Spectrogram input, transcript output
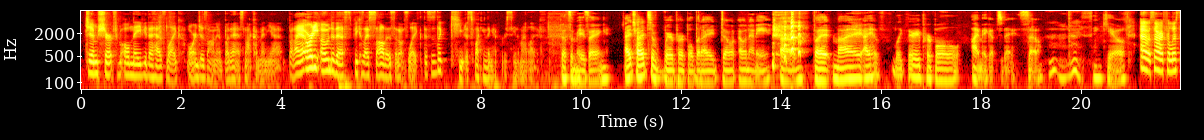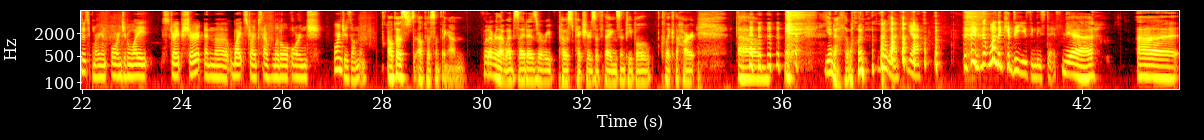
Jim shirt from Old Navy that has like oranges on it, but it has not come in yet. But I already owned this because I saw this and I was like, this is the cutest fucking thing I've ever seen in my life. That's amazing. I tried to wear purple, but I don't own any. Um, but my I have like very purple eye makeup today, so nice. thank you. Oh, sorry for listeners. I'm wearing an orange and white striped shirt, and the white stripes have little orange oranges on them. I'll post I'll post something on whatever that website is where we post pictures of things and people click the heart. Um, you know the one. the one, yeah. The thing, the one that kids are using these days. Yeah. Uh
